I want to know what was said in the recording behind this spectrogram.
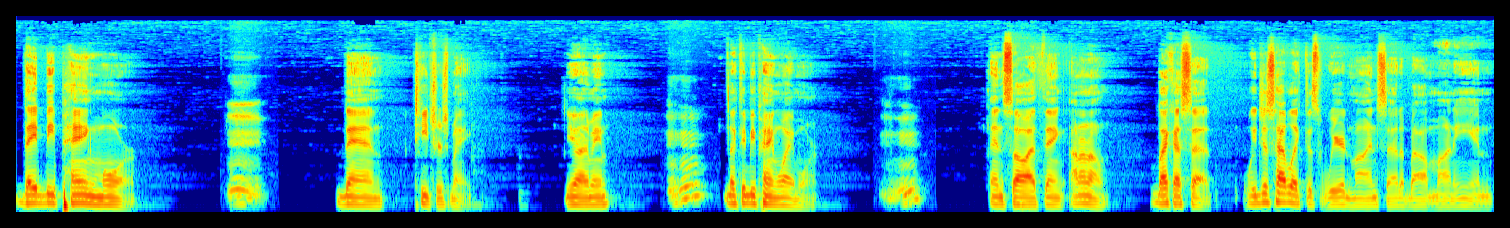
they'd be paying more mm. than teachers make. You know what I mean? hmm Like they'd be paying way more. hmm And so I think, I don't know, like I said, we just have like this weird mindset about money and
